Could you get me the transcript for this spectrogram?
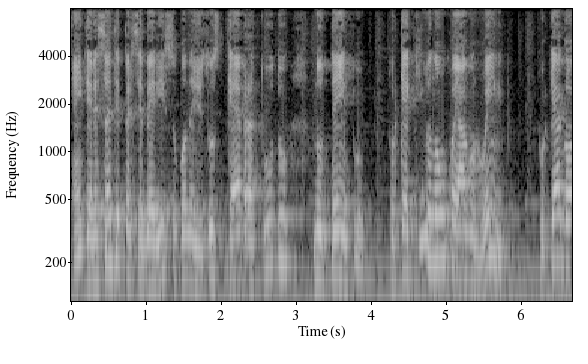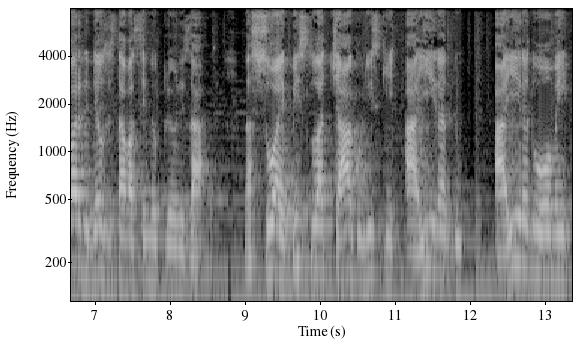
É interessante perceber isso quando Jesus quebra tudo no templo, porque aquilo não foi algo ruim, porque a glória de Deus estava sendo priorizada. Na sua epístola, Tiago diz que a ira do, a ira do homem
